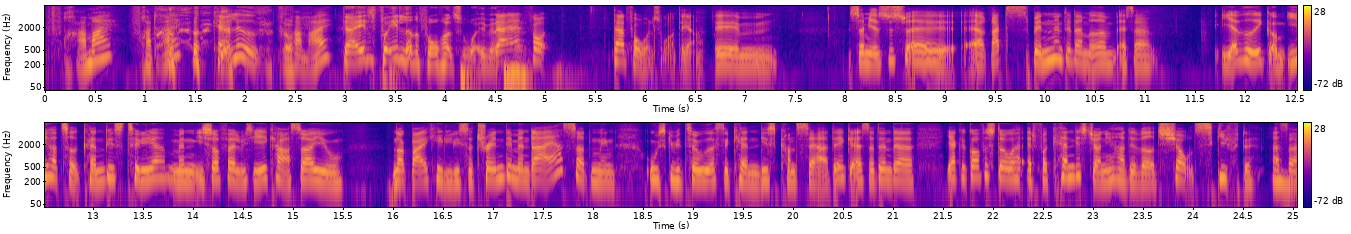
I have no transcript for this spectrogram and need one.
Fra mig, fra dig, kærlighed ja. fra mig. Der er et for et eller andet forholdsord i hvert fald. Der er et, for, der er et forholdsord der, øhm, som jeg synes er, er ret spændende, det der med, altså, jeg ved ikke, om I har taget Candice til jer, men i så fald, hvis I ikke har, så er I jo nok bare ikke helt lige så trendy, men der er sådan en, uh, skal vi tage ud og se Candice koncert, ikke? Altså den der, jeg kan godt forstå, at for Candice Johnny har det været et sjovt skifte. Mm. Altså,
